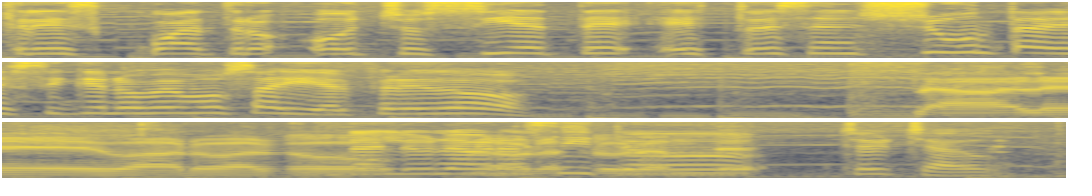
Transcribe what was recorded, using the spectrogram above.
3487. Esto es en Junta, así que nos vemos ahí, Alfredo. Dale, bárbaro. Dale un abracito. grande. Chau, chau.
